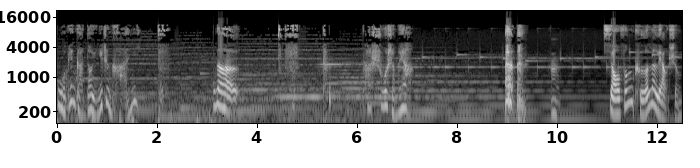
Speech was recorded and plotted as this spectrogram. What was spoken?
我便感到一阵寒意。那他他说什么呀？嗯小峰咳了两声，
